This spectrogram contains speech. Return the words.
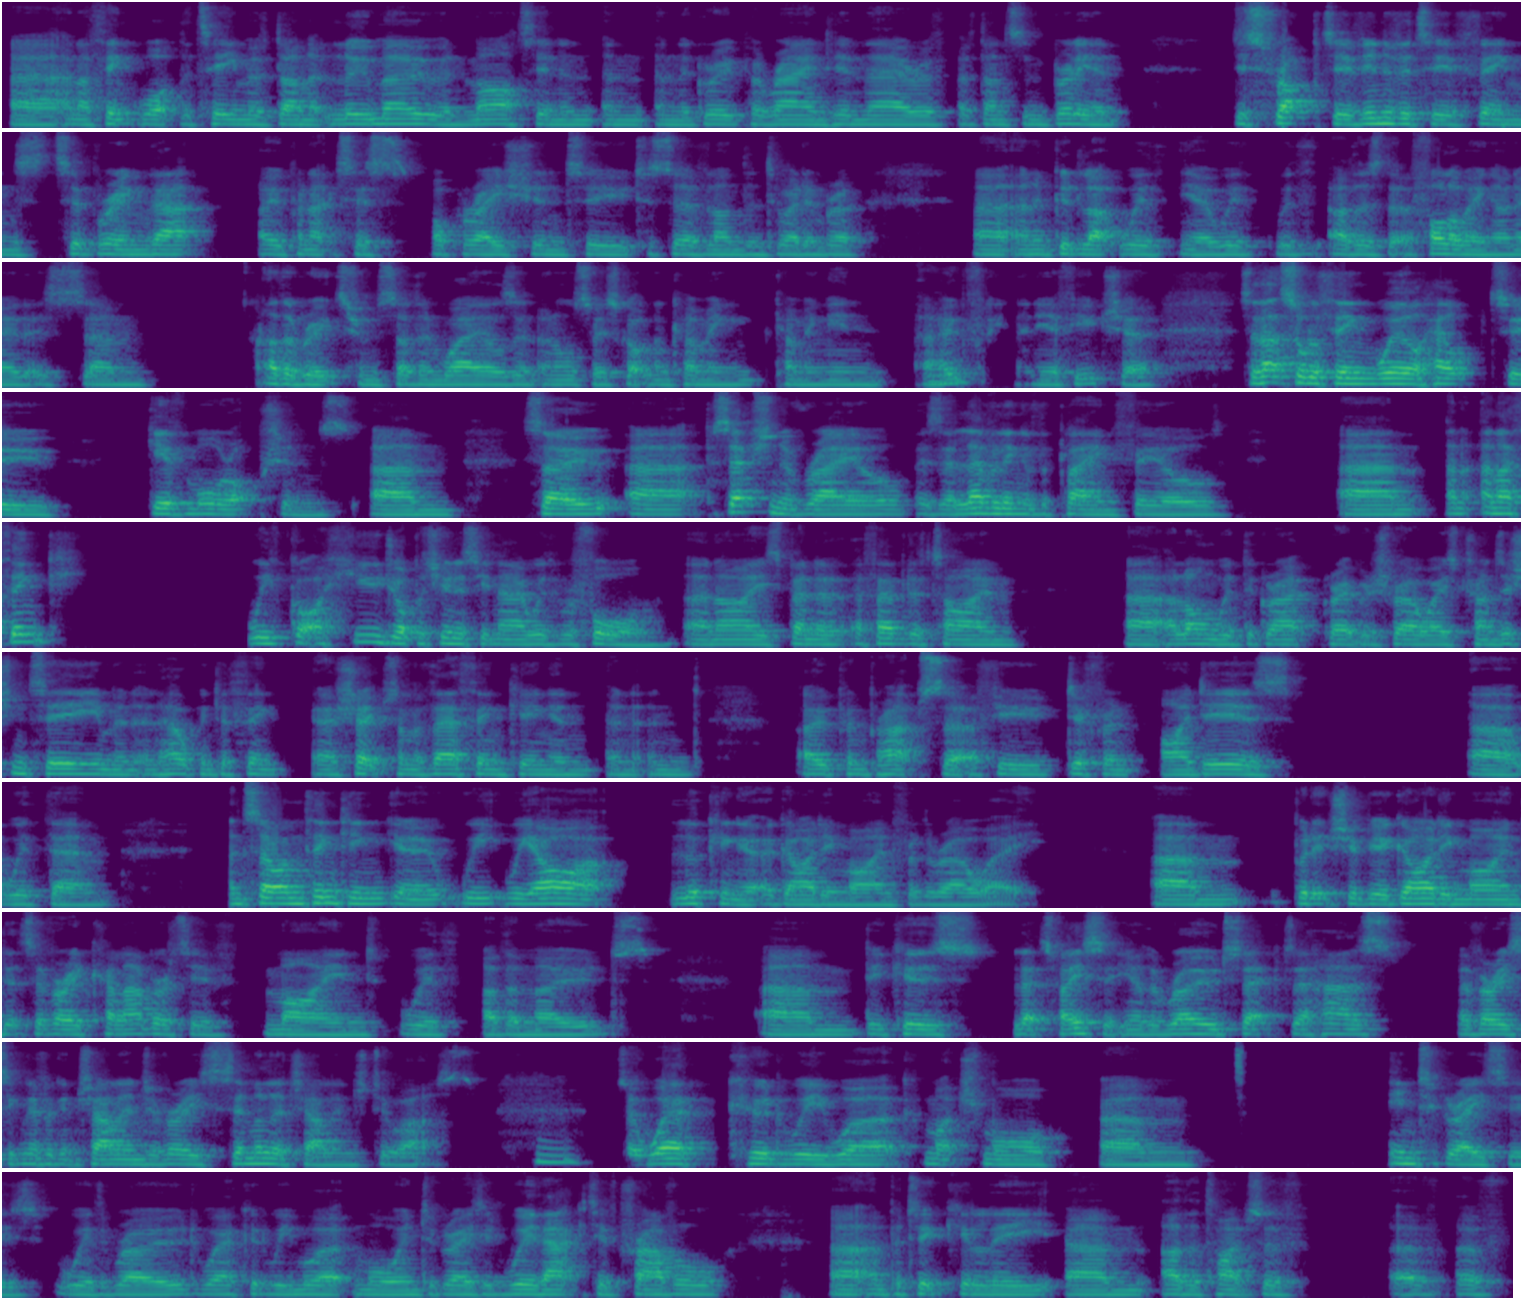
Uh, and I think what the team have done at Lumo and Martin and, and, and the group around him there have, have, done some brilliant, disruptive, innovative things to bring that open access operation to to serve London to Edinburgh. Uh, and good luck with you know with with others that are following. I know there's um, other routes from southern Wales and, and also Scotland coming coming in uh, mm. hopefully in the near future. So that sort of thing will help to give more options. Um, so uh, perception of rail is a leveling of the playing field, um, and and I think we've got a huge opportunity now with reform. And I spend a, a fair bit of time uh, along with the Great, British Railways transition team and, and helping to think uh, shape some of their thinking and and, and open perhaps a few different ideas uh, with them. And so I'm thinking, you know, we we are looking at a guiding mind for the railway, um, but it should be a guiding mind that's a very collaborative mind with other modes, um, because let's face it, you know, the road sector has a very significant challenge, a very similar challenge to us. Mm. So where could we work much more um, integrated with road? Where could we work more integrated with active travel, uh, and particularly um, other types of of, of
